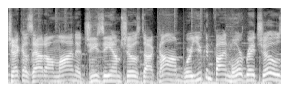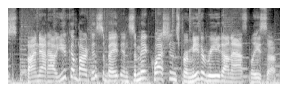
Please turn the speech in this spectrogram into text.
Check us out online at gzmshows.com where you can find more great shows, find out how you can participate, and submit questions for me to read on Ask Lisa.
